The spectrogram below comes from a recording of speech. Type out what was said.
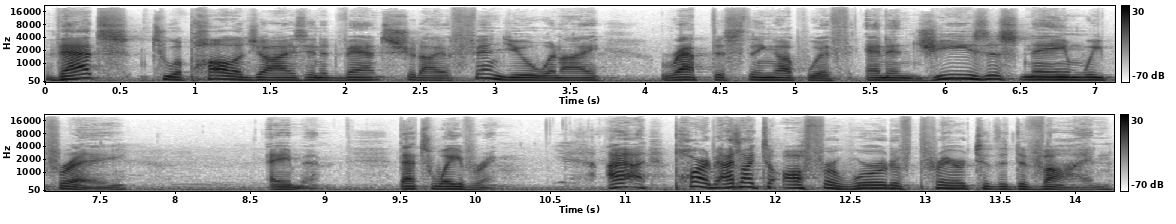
That's to apologize in advance should I offend you when I wrap this thing up with, and in Jesus' name we pray, amen. That's wavering. I, part I'd like to offer a word of prayer to the divine.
